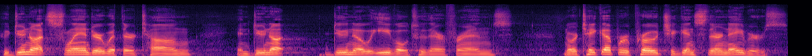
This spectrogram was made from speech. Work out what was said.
who do not slander with their tongue and do not do no evil to their friends, nor take up reproach against their neighbors,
